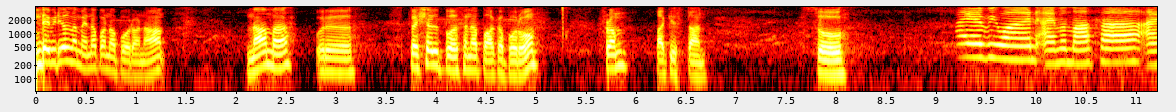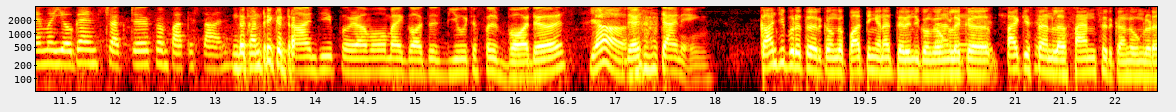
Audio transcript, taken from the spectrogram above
இந்த வீடியோவில் நம்ம என்ன பண்ண போறோம்னா நாம ஒரு ஸ்பெஷல் பர்சனை பார்க்க போறோம் from Pakistan so Hi everyone, I'm Amafa. I'm a yoga instructor from Pakistan. இந்த கண்ட்ரிக்கு Kanjipuram, oh my god, those beautiful borders. யா They're stunning. காஞ்சிபுரத்தில் இருக்கவங்க பாத்தீங்கன்னா தெரிஞ்சுக்கோங்க. உங்களுக்கு பாகிஸ்தான்ல ஃபேன்ஸ் இருக்காங்க. உங்களோட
